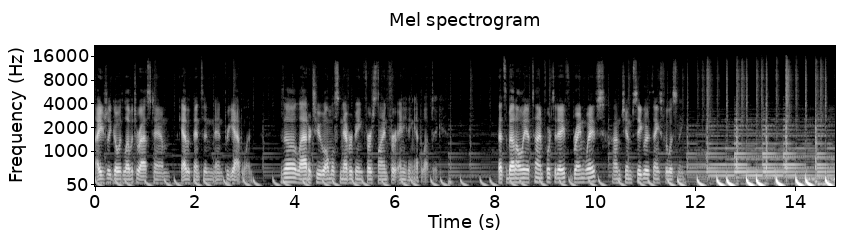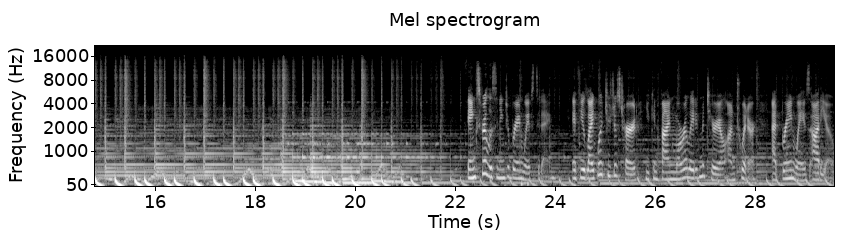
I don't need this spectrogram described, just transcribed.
I usually go with levetiracetam, gabapentin, and pregabalin. The latter two almost never being first line for anything epileptic. That's about all we have time for today for Brainwaves. I'm Jim Siegler. Thanks for listening. Thanks for listening to Brainwaves today. If you like what you just heard, you can find more related material on Twitter at Brainwaves Audio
